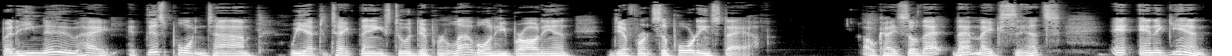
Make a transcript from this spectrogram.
But he knew, hey, at this point in time, we have to take things to a different level. And he brought in different supporting staff. Okay. So that, that makes sense. And, and again,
